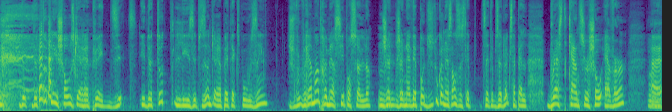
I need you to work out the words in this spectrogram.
de, de toutes les choses qui auraient pu être dites et de tous les épisodes qui auraient pu être exposés, je veux vraiment te remercier pour cela. Je, je n'avais pas du tout connaissance de cet, cet épisode-là qui s'appelle Breast Cancer Show Ever. Euh,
